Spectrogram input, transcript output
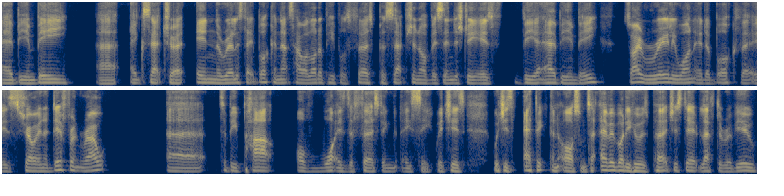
Airbnb, uh, etc. in the real estate book. And that's how a lot of people's first perception of this industry is via Airbnb. So I really wanted a book that is showing a different route uh, to be part of what is the first thing that they see, which is which is epic and awesome. To everybody who has purchased it, left a review,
